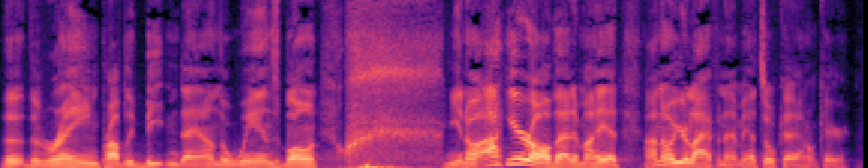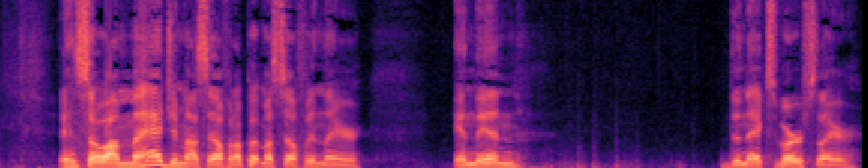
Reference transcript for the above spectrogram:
The, the rain probably beating down, the winds blowing. You know, I hear all that in my head. I know you're laughing at me. That's okay. I don't care. And so I imagine myself and I put myself in there. And then the next verse there,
